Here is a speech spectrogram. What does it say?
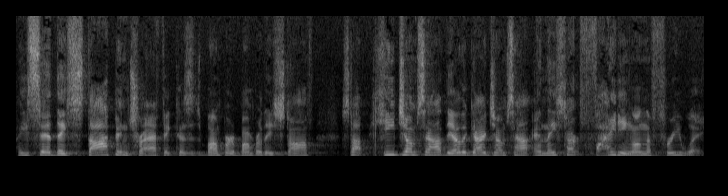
He said they stop in traffic because it's bumper to bumper. They stop, stop. He jumps out, the other guy jumps out, and they start fighting on the freeway.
